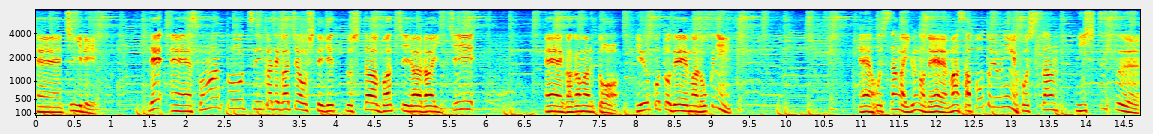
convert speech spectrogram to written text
えー、ちぎり。で、えー、その後追加でガチャをしてゲットしたバチラ、ライチ、えー、ガガマルということで、まあ、6人、えー、星3がいるので、まあ、サポート4人星3にしつつ、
